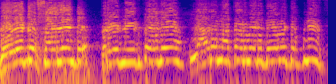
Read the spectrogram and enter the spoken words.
ದಯವಿಟ್ಟು ಸೈಲೆಂಟ್ ಪ್ರೇರ್ ನೀಡ್ತಾ ಇದೆ. ಯಾರು ಮಾತಾಡಬೇಡಿ ದಯವಿಟ್ಟು ಪ್ಲೀಸ್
